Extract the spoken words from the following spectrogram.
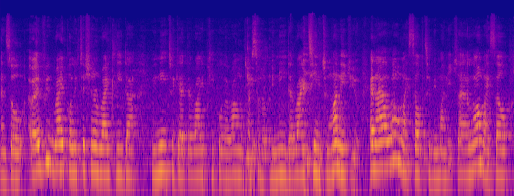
And so every right politician, right leader, you need to get the right people around you. Absolutely. You need the right team to manage you. And I allow myself to be managed. I allow myself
